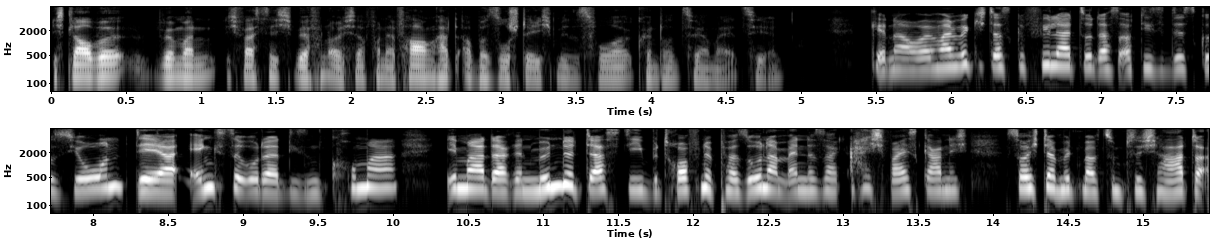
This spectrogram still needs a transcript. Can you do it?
Ich glaube, wenn man, ich weiß nicht, wer von euch davon Erfahrung hat, aber so stelle ich mir das vor, könnt ihr uns ja mal erzählen. Genau, weil man wirklich das Gefühl hat, so dass auch diese Diskussion der Ängste oder diesem Kummer immer darin mündet, dass die betroffene Person am Ende sagt, ah, ich weiß gar nicht, soll ich damit mal zum Psychiater?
